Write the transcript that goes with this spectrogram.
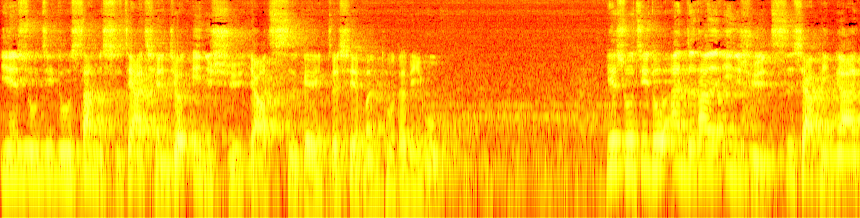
耶稣基督上十架前就应许要赐给这些门徒的礼物。耶稣基督按着他的应许赐下平安，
